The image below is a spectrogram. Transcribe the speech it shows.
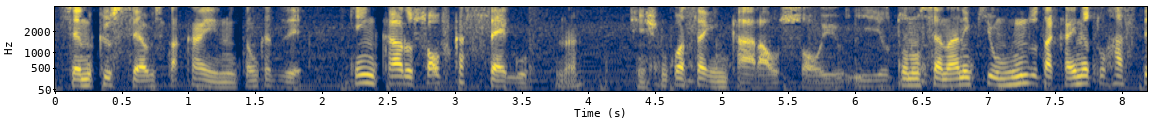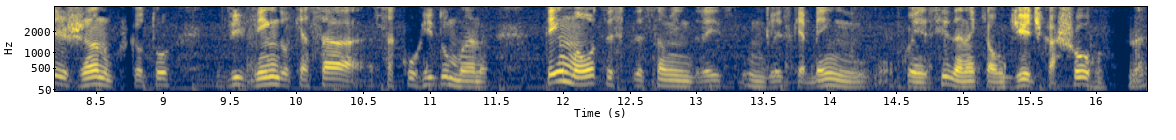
sendo que o céu está caindo. Então, quer dizer, quem encara o sol fica cego, né? A gente não consegue encarar o sol. E, eu estou num cenário em que o mundo está caindo, eu estou rastejando, porque eu estou vivendo aqui essa, essa corrida humana. Tem uma outra expressão em inglês, em inglês que é bem conhecida, né, que é um dia de cachorro, né,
